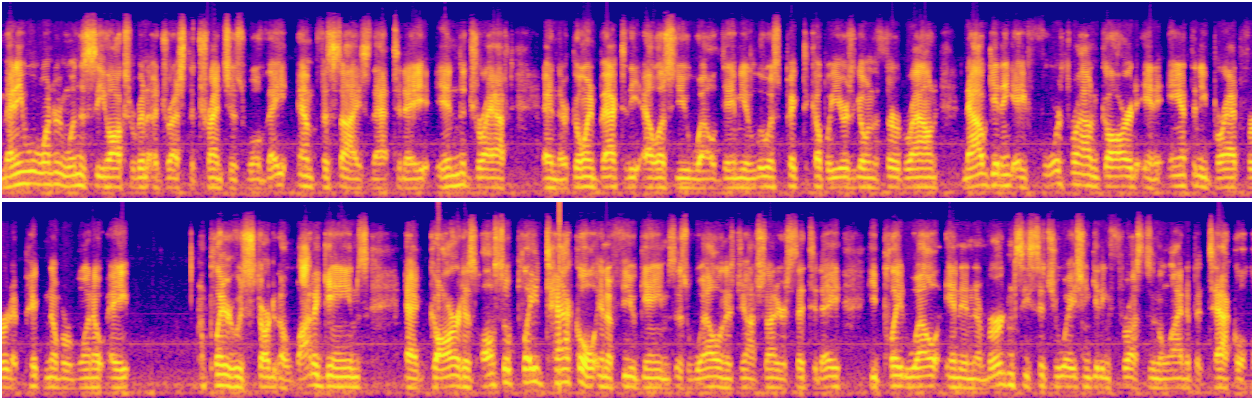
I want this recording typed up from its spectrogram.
Many were wondering when the Seahawks were going to address the trenches. Well, they emphasized that today in the draft, and they're going back to the LSU well. Damien Lewis picked a couple years ago in the third round, now getting a fourth round guard in Anthony Bradford at pick number 108 a player who has started a lot of games at guard, has also played tackle in a few games as well. And as John Schneider said today, he played well in an emergency situation, getting thrust in the lineup at tackle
